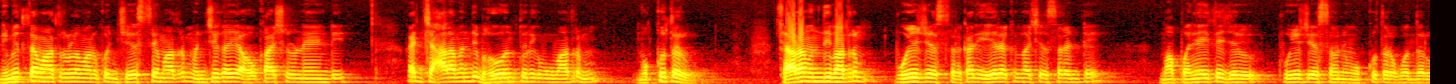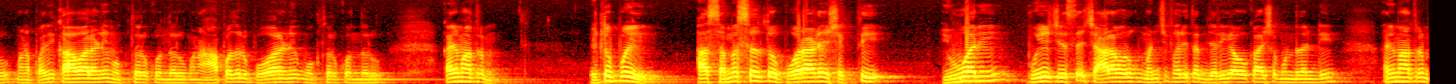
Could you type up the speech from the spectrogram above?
నిమిత్త మాత్రంలో అనుకొని చేస్తే మాత్రం మంచిగా అయ్యే అవకాశాలు ఉన్నాయండి. కానీ చాలామంది భగవంతునికి మాత్రం మొక్కుతారు. చాలామంది మాత్రం పూజ చేస్తారు. కానీ ఏ రకంగా చేస్తారంటే మా పని అయితే జరు పూజ చేస్తామని మొక్కుతారు కొందరు. మన పని కావాలని మొక్కుతారు కొందరు. మన ఆపదలు పోవాలని మొక్కుతారు కొందరు. కానీ మాత్రం ఎటుపోయి ఆ సమస్యలతో పోరాడే శక్తి ఇవ్వని పూజ చేస్తే చాలా వరకు మంచి ఫలితం జరిగే అవకాశం ఉండదండి. అని మాత్రం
